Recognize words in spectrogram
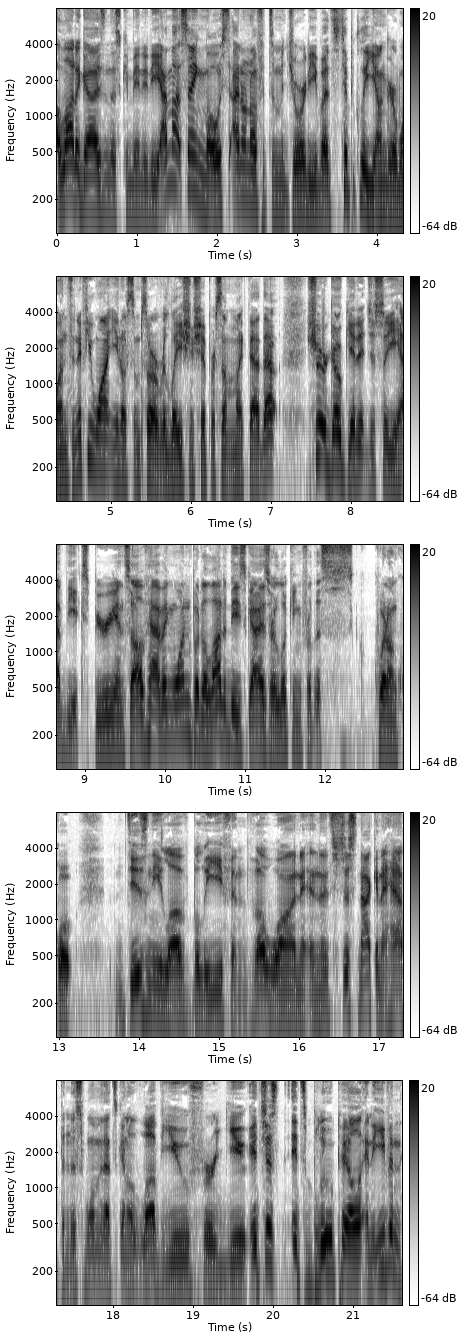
a lot of guys in this community, I'm not saying most, I don't know if it's a majority, but it's typically younger ones. And if you want, you know, some sort of relationship or something like that, that sure, go get it just so you have the experience of having one. But a lot of these guys are looking for this quote unquote Disney love belief and the one, and it's just not going to happen. This woman that's going to love you for you. It's just, it's blue pill. And even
